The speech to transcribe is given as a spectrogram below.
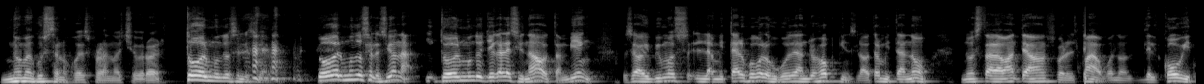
no me gustan los jueves por la noche, brother. Todo el mundo se lesiona. todo el mundo se lesiona y todo el mundo llega lesionado también. O sea, hoy vimos la mitad del juego lo jugó de Andrew Hopkins, la otra mitad no. No está Davante Adams por el tema, bueno, del COVID.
